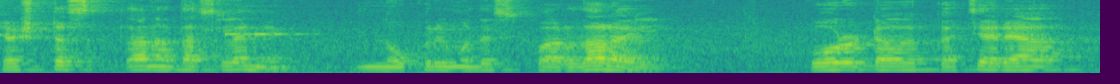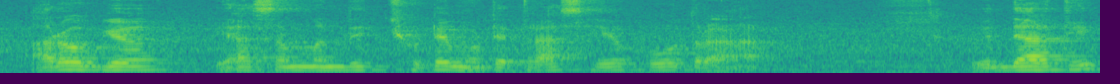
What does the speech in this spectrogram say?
षष्ठ स्थानात असल्याने नोकरीमध्ये स्पर्धा राहील. कोर्ट कचऱ्या आरोग्य या संबंधित छोटे मोठे त्रास हे होत राहणार. विद्यार्थी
